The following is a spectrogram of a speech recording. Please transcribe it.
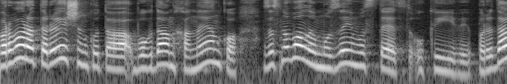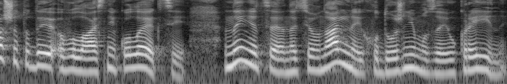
Варвара Терещенко та Богдан Ханенко заснували музей мистецтв у Києві, передавши туди власні колекції. Нині це Національний художній музей України.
